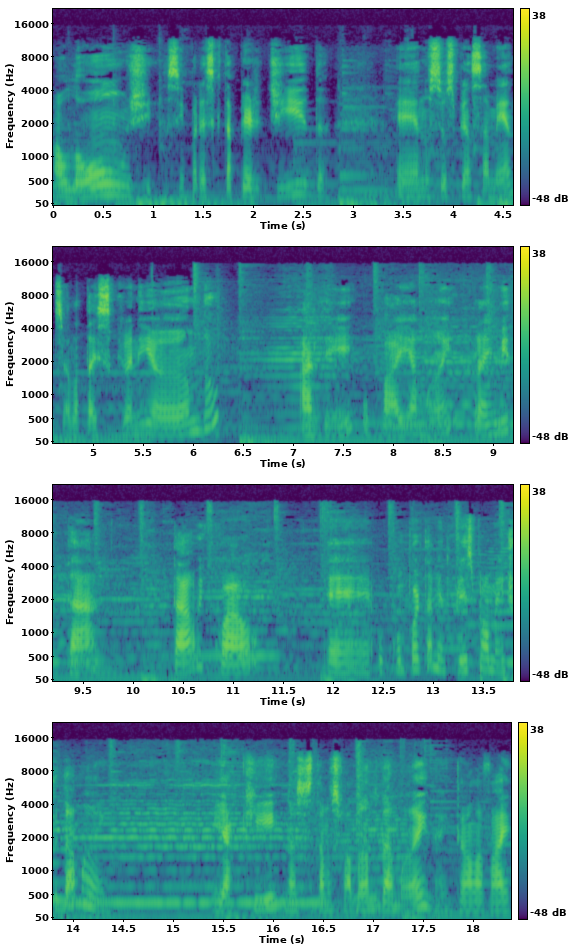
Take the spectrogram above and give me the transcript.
ao longe, assim, parece que está perdida é, nos seus pensamentos. Ela está escaneando ali o pai e a mãe para imitar tal e qual é, o comportamento, principalmente o da mãe. E aqui nós estamos falando da mãe, né? Então ela vai,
